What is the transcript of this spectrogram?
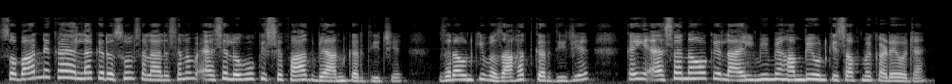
صوبان نے کہا اللہ کے رسول صلی اللہ علیہ وسلم ایسے لوگوں کی صفات بیان کر دیجیے ذرا ان کی وضاحت کر دیجیے کہیں ایسا نہ ہو کہ لا علمی میں ہم بھی ان کی صف میں کھڑے ہو جائیں۔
